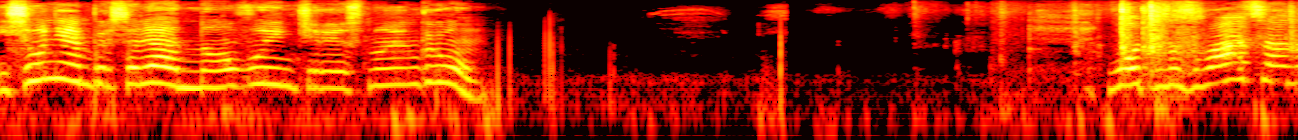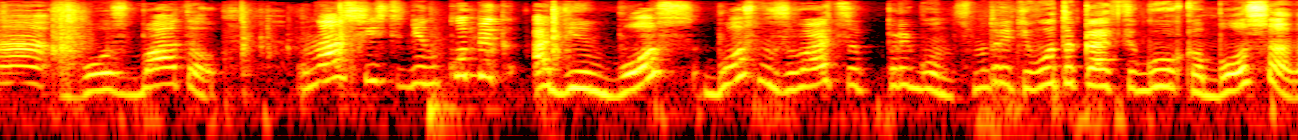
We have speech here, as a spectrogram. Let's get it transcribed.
И сегодня я представляю новую интересную игру. Вот, называется она Босс Battle. У нас есть один кубик, один босс. Босс называется Прыгун. Смотрите, вот такая фигурка босса.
